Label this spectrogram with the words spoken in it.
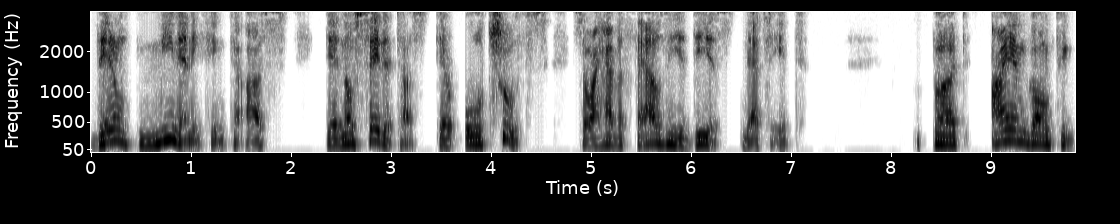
they don't mean anything to us they're no Seder to us. They're all truths. So I have a thousand ideas. That's it. But I am going to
